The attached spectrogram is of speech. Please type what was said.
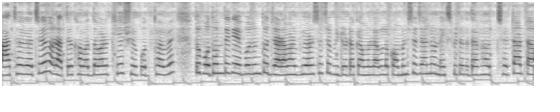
রাত হয়ে গেছে, রাতের খাবার দাবার খেয়ে শুয়ে পড়তে হবে। তো প্রথম থেকে এই পর্যন্ত যারা আমার ভিউয়ার্স আছে, ভিডিওটা কেমন লাগল কমেন্টসে জানো নেক্সট ভিডিওতে দেখা হচ্ছে। টাটা!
